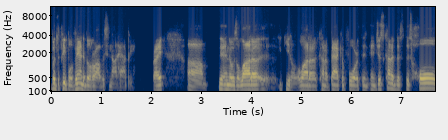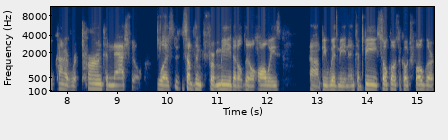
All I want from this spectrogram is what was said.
but the people at Vanderbilt are obviously not happy, right? Um, and there was a lot of, you know, a lot of kind of back and forth, and, and just kind of this this whole kind of return to Nashville was something for me that'll that'll always uh, be with me, and, and to be so close to Coach Fogler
